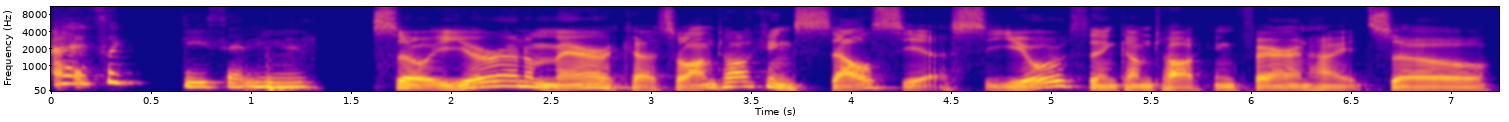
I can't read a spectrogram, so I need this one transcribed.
it's like decent here. So you're in America, so I'm talking Celsius. You think I'm talking Fahrenheit. So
